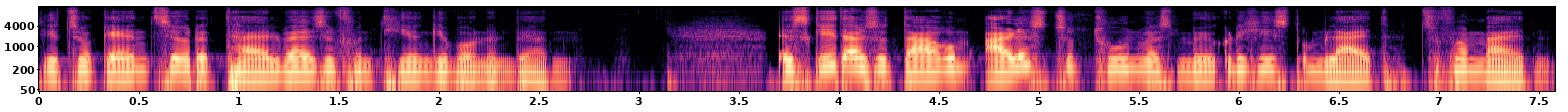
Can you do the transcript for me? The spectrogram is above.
die zur Gänze oder teilweise von Tieren gewonnen werden. Es geht also darum, alles zu tun, was möglich ist, um Leid zu vermeiden.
